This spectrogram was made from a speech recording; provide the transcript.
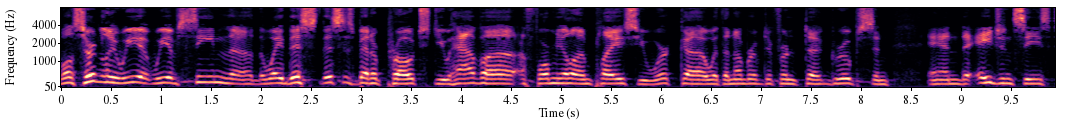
Well, certainly we we have seen the the way this this has been approached. You have a, a formula in place. You work uh, with a number of different uh, groups and and agencies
